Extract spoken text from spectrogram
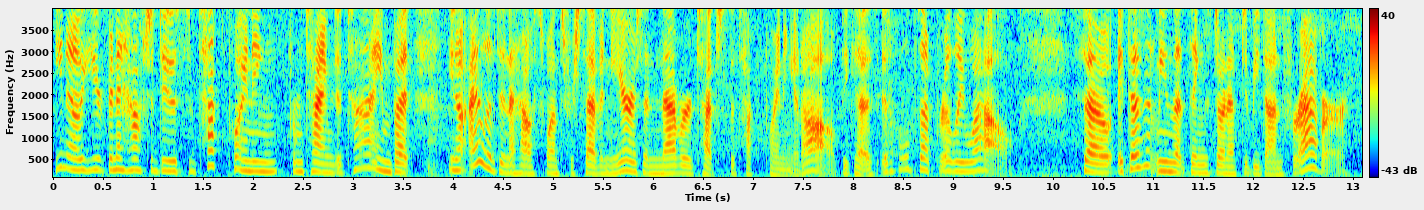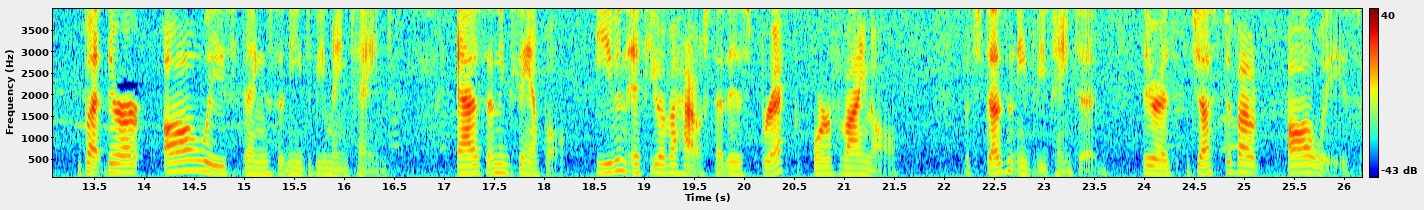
you know, you're going to have to do some tuck pointing from time to time. But, you know, I lived in a house once for seven years and never touched the tuck pointing at all because it holds up really well. So it doesn't mean that things don't have to be done forever but there are always things that need to be maintained. As an example, even if you have a house that is brick or vinyl, which doesn't need to be painted, there is just about always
